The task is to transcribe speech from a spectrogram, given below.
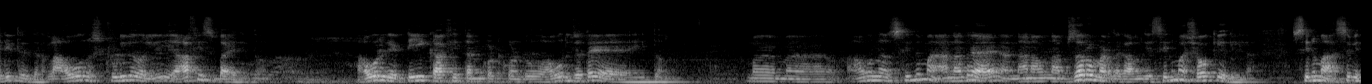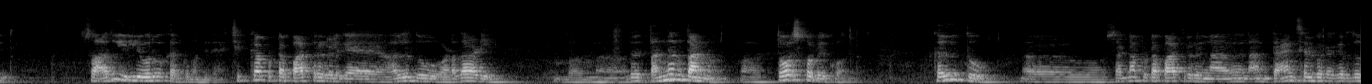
ಎಡಿಟರ್ ಇದ್ದಾರಲ್ಲ, ಅವರು ಸ್ಟುಡಿಯೋಲ್ಲಿ ಆಫೀಸ್ ಬಾಯ್ ಇದ್ದವನು. ಅವ್ರಿಗೆ ಟೀ, ಕಾಫಿ ತಂದು ಕೊಟ್ಕೊಂಡು ಅವ್ರ ಜೊತೆ ಇದ್ದವನು. ಅವನ ಸಿನಿಮಾ ಅಂದರೆ ನಾನು ಅವನ್ನ ಅಬ್ಸರ್ವ್ ಮಾಡಿದಾಗ ಅವನಿಗೆ ಸಿನಿಮಾ ಶೋಕಿ ಇರಲಿಲ್ಲ. ಸಿನಿಮಾ ಹಸಿವಿತ್ತು. ಸೊ ಅದು ಇಲ್ಲಿವರೆಗೂ ಕರ್ಕೊಂಬಂದಿದೆ. ಚಿಕ್ಕ ಪುಟ್ಟ ಪಾತ್ರಗಳಿಗೆ ಅಲ್ಲದು ಹೊಡೆದಾಡಿ ಅಂದರೆ ತನ್ನನ್ನು ತಾನು ತೋರಿಸ್ಕೋಬೇಕು ಅಂತ. ಕಲಿತು ಸಣ್ಣ ಪುಟ್ಟ ಪಾತ್ರಗಳನ್ನ ನಾನು ಥ್ಯಾಂಕ್ಸ್ ಹೇಳಬೇಕಾಗಿರೋದು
